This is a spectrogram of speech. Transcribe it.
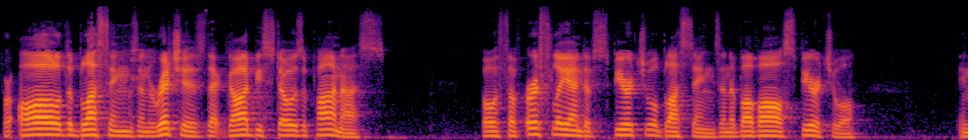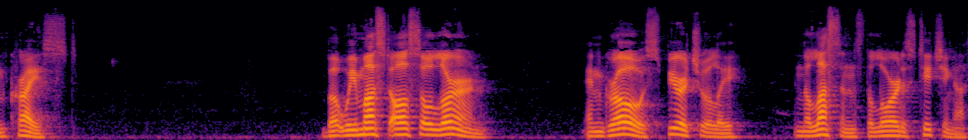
for all of the blessings and riches that God bestows upon us, both of earthly and of spiritual blessings, and above all, spiritual in Christ. But we must also learn and grow spiritually in the lessons the Lord is teaching us.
